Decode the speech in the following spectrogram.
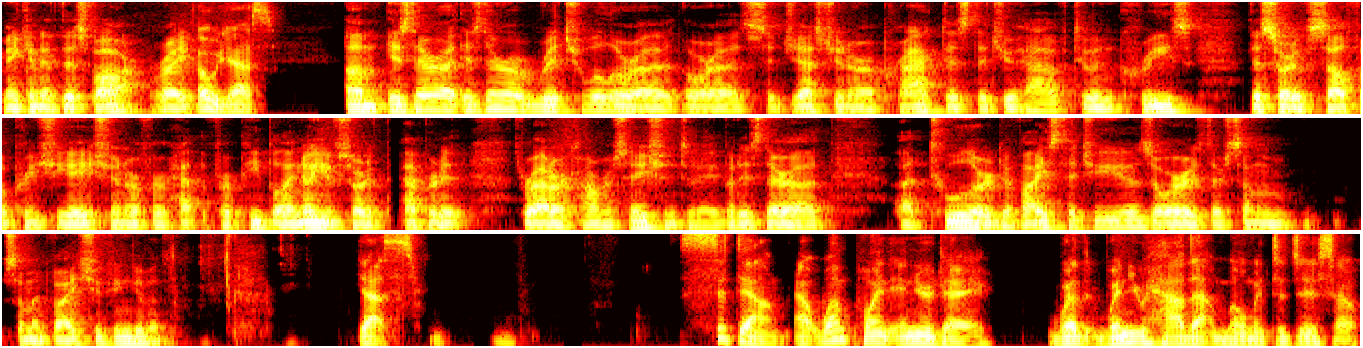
making it this far, right? Oh yes. Um, is there a is there a ritual or a or a suggestion or a practice that you have to increase this sort of self appreciation or for for people? I know you've sort of peppered it throughout our conversation today, but is there a a tool or device that you use, or is there some some advice you can give us? Yes. Sit down at one point in your day, whether when you have that moment to do so,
